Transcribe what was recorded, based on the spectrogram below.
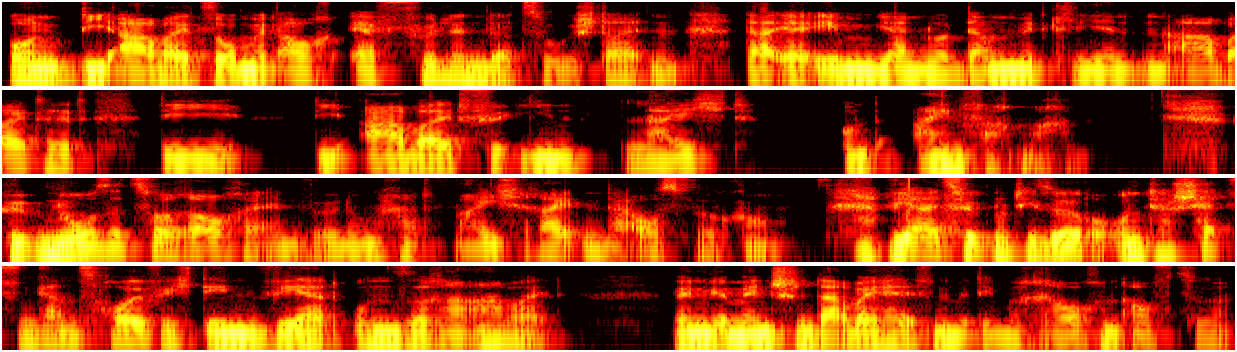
und die Arbeit somit auch erfüllender zu gestalten, da er eben ja nur dann mit Klienten arbeitet, die die Arbeit für ihn leicht und einfach machen. Hypnose zur Raucherentwöhnung hat weichreitende Auswirkungen. Wir als Hypnotiseure unterschätzen ganz häufig den Wert unserer Arbeit wenn wir Menschen dabei helfen, mit dem Rauchen aufzuhören.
